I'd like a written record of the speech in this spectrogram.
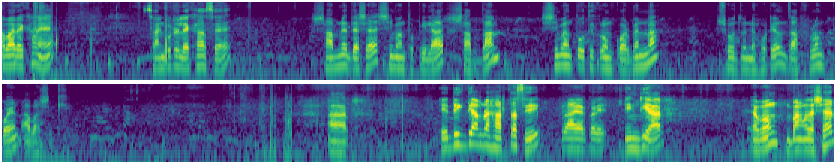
আবার এখানে সাইনবোর্ডে লেখা আছে সামনের দেশে সীমান্ত পিলার, সাবধান, সীমান্ত অতিক্রম করবেন না, সৌজন্য হোটেল জাফলং পয়েন্ট আবাসিক। আর এদিক দিয়ে আমরা হাঁটতাছি প্রায় করে ইন্ডিয়ার এবং বাংলাদেশের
